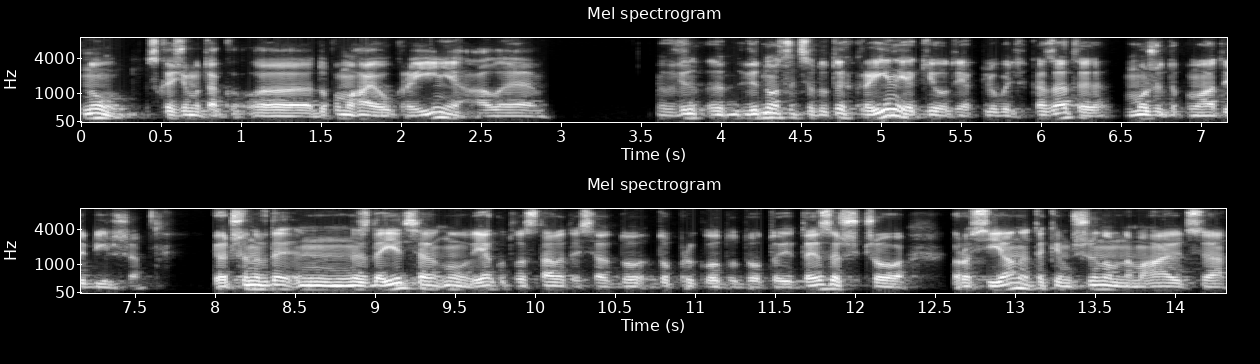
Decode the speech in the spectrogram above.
ну скажімо так, е, допомагає Україні, але від- відноситься до тих країн, які, от як любить казати, можуть допомагати більше. І от чи не не здається, ну як от ви ставитеся до, до прикладу до тої тези, що росіяни таким чином намагаються е,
